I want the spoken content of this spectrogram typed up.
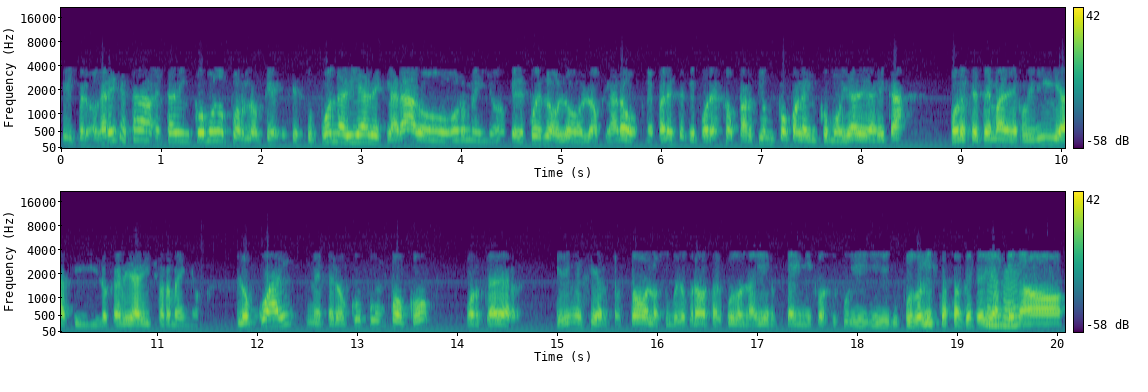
Sí, pero Gareca estaba, incómodo por lo que se supone había declarado Ormeño, que después lo, lo, aclaró. Me parece que por eso partió un poco la incomodidad de Gareca por este tema de Ruidías y lo que había dicho Ormeño. Lo cual me preocupa un poco porque, a ver, que bien es cierto, todos los involucrados al fútbol, Nair, técnicos y, futbolistas, aunque te digan que no,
